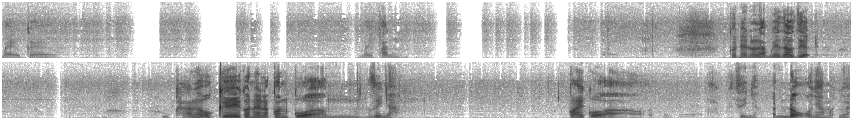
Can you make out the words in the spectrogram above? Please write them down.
my account may phân con này nó làm cái giao diện. Khá là ok, con này là con của gì nhỉ? Quay của, gì nhỉ? Ấn Độ nha mọi người.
